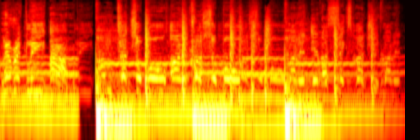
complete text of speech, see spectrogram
Lyrically, I'm untouchable, uncrushable. Running in a 600.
